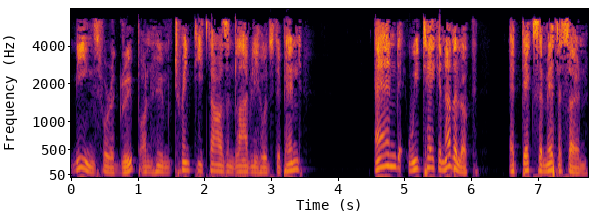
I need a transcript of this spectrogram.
means for a group on whom 20,000 livelihoods depend – and we take another look at dexamethasone,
